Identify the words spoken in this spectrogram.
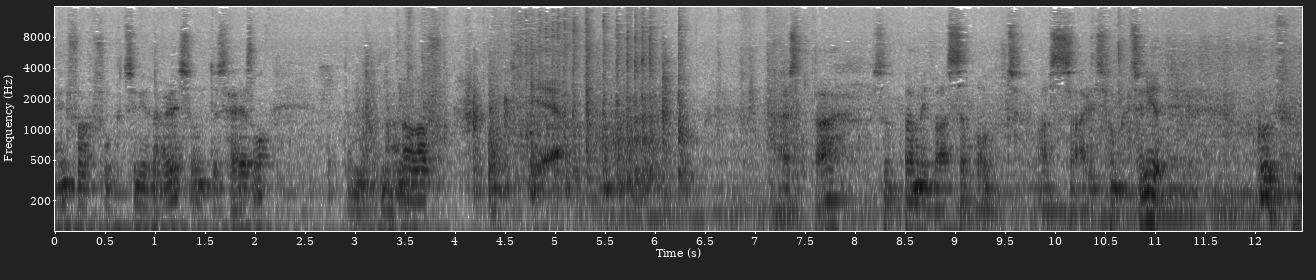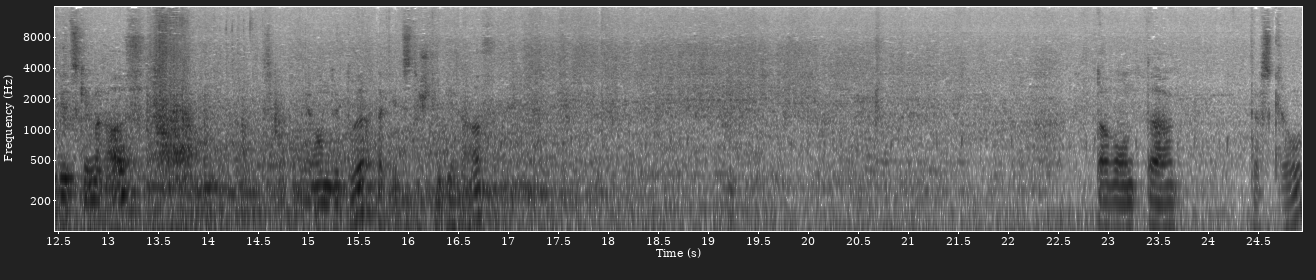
einfach funktioniert alles und das Heisel, dann macht man auch noch auf. Yeah. Also da super mit Wasserbad, Wasser, alles funktioniert. Gut, und jetzt gehen wir rauf. Runde durch, da geht es die Stiege rauf. Da wohnt der, der Screw,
